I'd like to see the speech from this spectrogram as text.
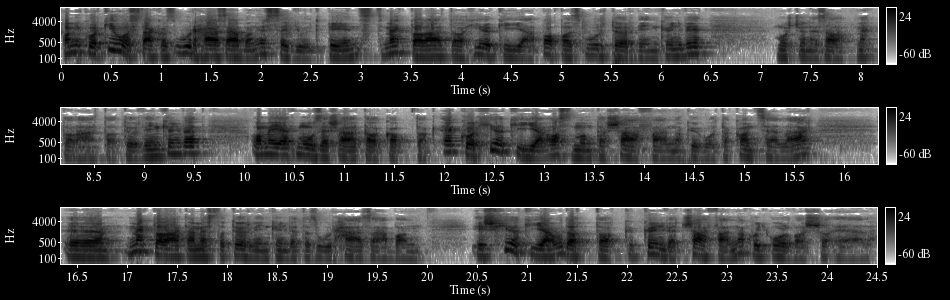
Amikor kihozták az úrházában összegyűlt pénzt, megtalálta a Hilkiá pap az úr törvénykönyvét, most jön ez a megtalálta a törvénykönyvet, amelyet Mózes által kaptak. Ekkor Hilkiá azt mondta Sáfánnak, ő volt a kancellár, megtaláltam ezt a törvénykönyvet az úr házában, és Hilkiá odatta könyvet Sáfánnak, hogy olvassa el.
